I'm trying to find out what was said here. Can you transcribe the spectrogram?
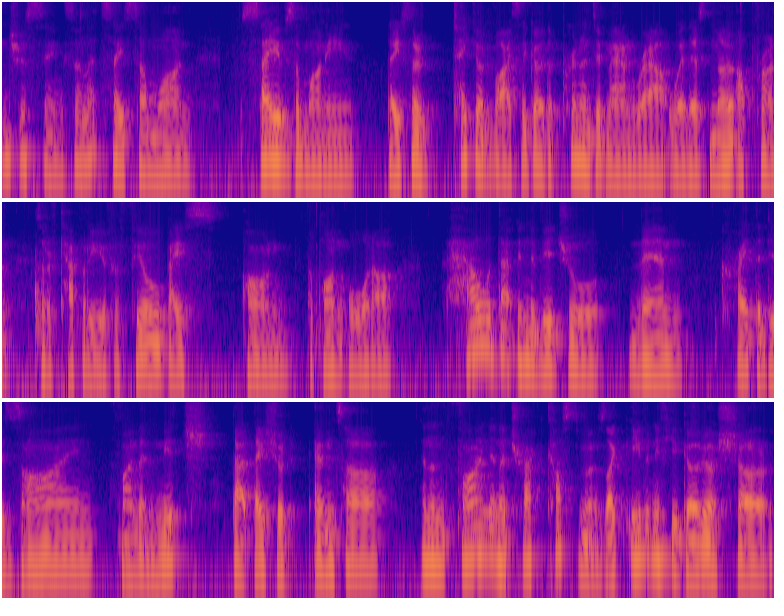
Interesting. So let's say someone saves the money, they sort of take your advice, they go the print on demand route where there's no upfront sort of capital you fulfill based on upon order. How would that individual then create the design, find a niche that they should enter, and then find and attract customers. Like even if you go to a show,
